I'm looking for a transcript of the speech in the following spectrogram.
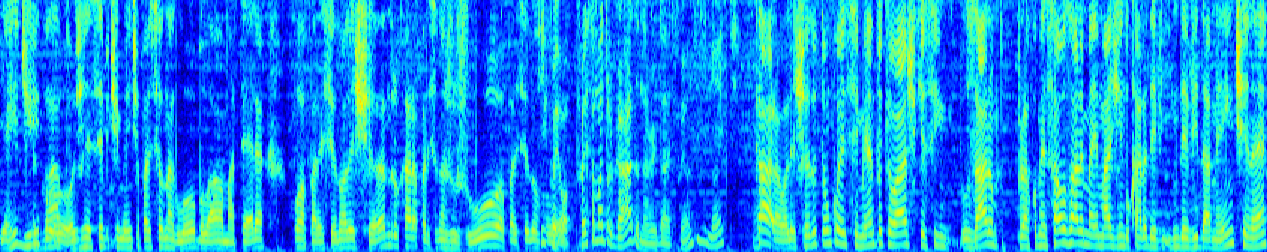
E é ridículo. Exato. Hoje, recentemente, apareceu na Globo lá uma matéria. Pô, apareceu no Alexandre, cara, apareceu na Juju, apareceu no. Sim, foi, foi essa madrugada, na verdade. Foi ontem de noite. Cara, o Alexandre tem um conhecimento que eu acho que, assim, usaram. para começar a usar a imagem do cara indevidamente, né?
